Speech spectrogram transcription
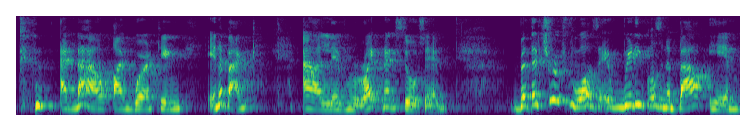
and now I'm working in a bank and I live right next door to him. But the truth was, it really wasn't about him.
